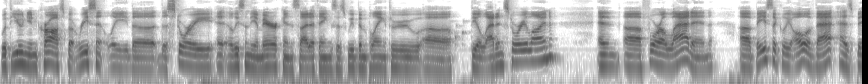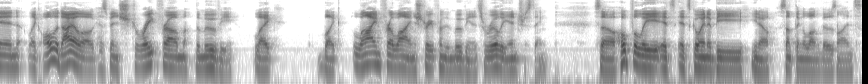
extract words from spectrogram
with Union Cross, but recently the the story, at least in the American side of things, is we've been playing through uh the Aladdin storyline, and uh for Aladdin. Uh, basically, all of that has been like all the dialogue has been straight from the movie, like like line for line, straight from the movie, and it's really interesting. So hopefully it's it's going to be, you know, something along those lines.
